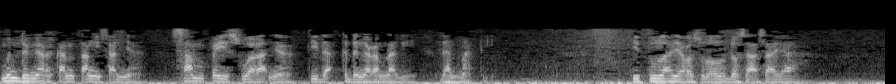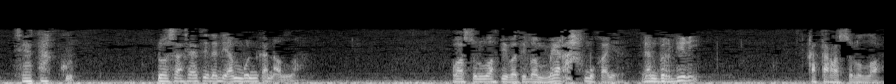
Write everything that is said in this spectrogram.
mendengarkan tangisannya sampai suaranya tidak kedengaran lagi dan mati. Itulah ya Rasulullah dosa saya. Saya takut dosa saya tidak diampunkan Allah. Rasulullah tiba-tiba merah mukanya dan berdiri. Kata Rasulullah,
